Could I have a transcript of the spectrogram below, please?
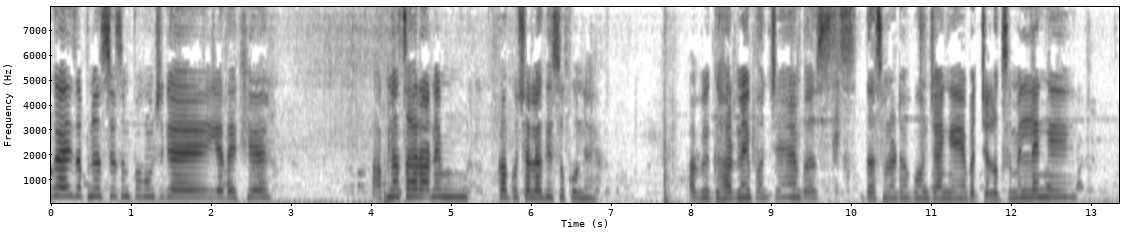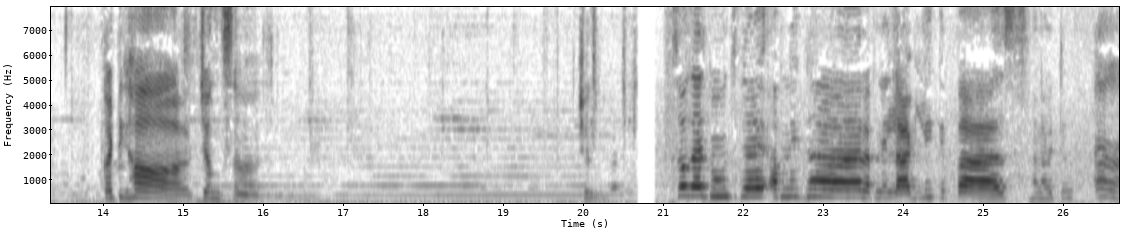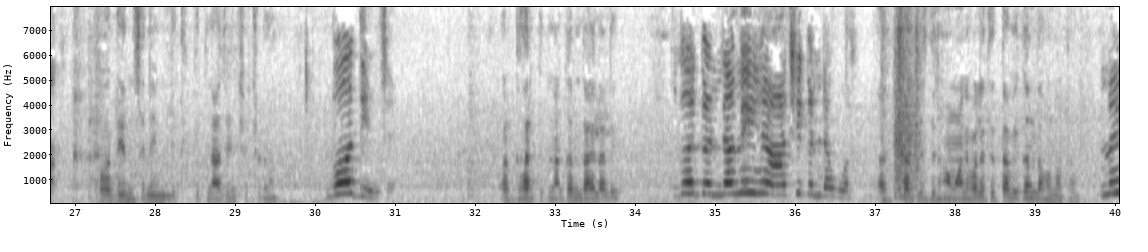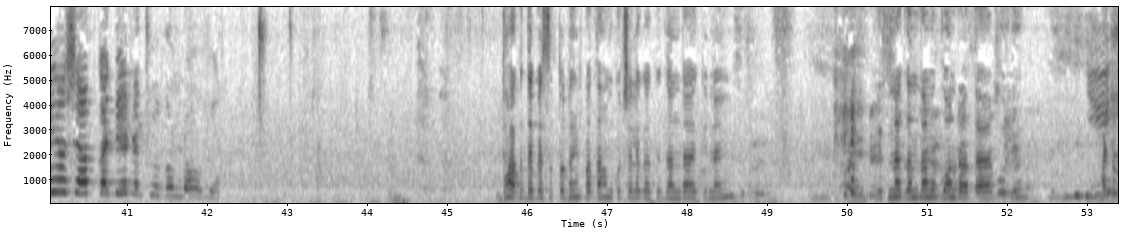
तो गाइज़ अपना स्टेशन पहुँच गए। ये देखिए अपना शहर आने का कुछ अलग ही सुकून है। अभी घर नहीं पहुँचे हैं बस दस मिनट में पहुँच जाएँगे बच्चे लोग से मिल लेंगे। कटिहार जंक्शन चलिए। सो गए पहुँच गए अपने घर अपने लाडली के पास। है ना बेटू? और दिन से नहीं मिली थी। कितना दिन से चुनू? बहुत दिन से। और घर कितना गंदा है लाली? घर गंदा नहीं है आज ही गंदा हुआ। अच्छा जिस दिन हम आने वाले थे तभी गंदा होना था। नहीं आज साफ़ कर दिया तो फिर गंदा हो गया। ढक देवे से तो नहीं पता हमको चलेगा कि गंदा है कि नहीं। इतना गंदा में कौन रहता है बोलिए। हटो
